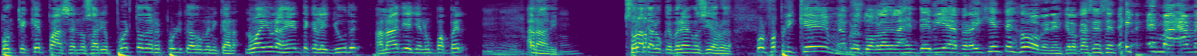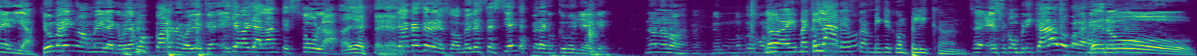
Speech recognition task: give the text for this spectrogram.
Porque, ¿qué pasa? En los aeropuertos de República Dominicana no hay una gente que le ayude a nadie a llenar un papel. A nadie. Solamente a los que bregan con silla de ruedas. Por favor, expliquemos. No, pero tú hablas de la gente vieja, pero hay gente jóvenes que lo que hacen es sentar- Es más, Amelia. Yo imagino a Amelia que vayamos para Nueva York, que ella vaya adelante sola. Ay, ay, ay, ay. Tiene que hacer eso. Amelia se siente espera que uno llegue. No, no, no. yo No puedo poner. No, hay maquinarias también que complican. O sea, Eso es complicado para la gente. Pero.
